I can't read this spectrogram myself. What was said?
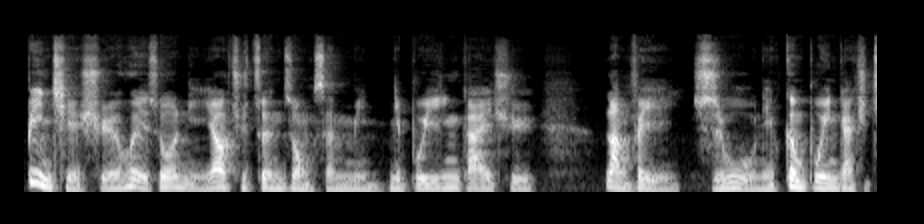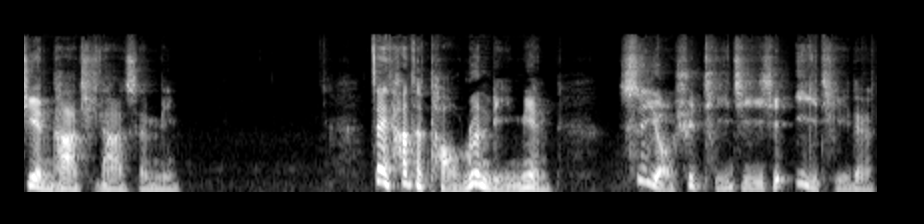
并且学会说你要去尊重生命，你不应该去浪费食物，你更不应该去践踏其他的生命。在他的讨论里面是有去提及一些议题的。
